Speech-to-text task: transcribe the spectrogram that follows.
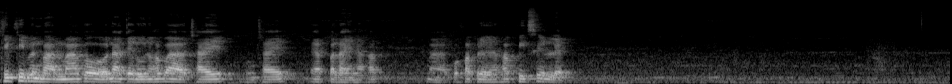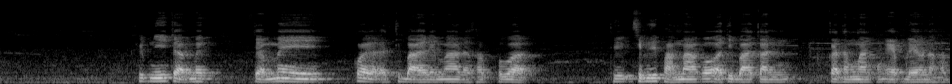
คลิปที่ผ่านมาก็น่าจะรู้นะครับว่าใช้ผมใช้แอปอะไรนะครับอ่าก็เข้าไปเลยนะครับ Pixel Lab คลิปนี้จะไม่ จะไม่ก็อธิบายอะไรมากนะครับ เพราะว่าที่คลิปที่ผ่านมาก็อธิบายการการทำงานของแอปแล้วนะครับ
